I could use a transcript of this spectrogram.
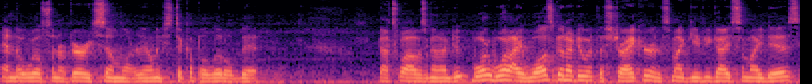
and the Wilson are very similar. They only stick up a little bit. That's what I was going to do. What, what I was going to do with the Stryker, this might give you guys some ideas.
